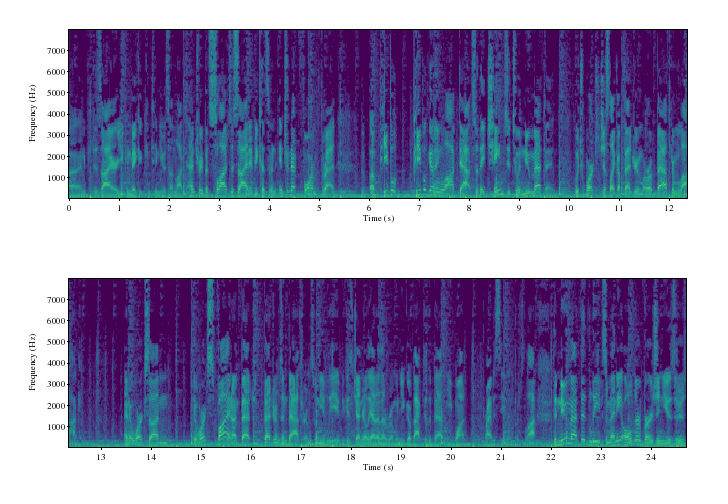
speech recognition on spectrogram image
Uh, and if you desire, you can make it continuous unlocked entry. But Schlage decided because of an internet forum thread of people people getting locked out, so they changed it to a new method, which works just like a bedroom or a bathroom lock, and it works on. It works fine on bed, bedrooms and bathrooms when you leave because generally out of that room when you go back to the bed you want privacy and then push the lock. The new method leaves many older version users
